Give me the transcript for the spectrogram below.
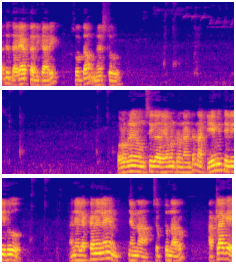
అది దర్యాప్తు అధికారి. చూద్దాం నెక్స్ట్. పొలబనేని వంశీ గారు ఏమంటున్నా అంటే నాకు ఏమీ తెలియదు అనే లెక్కనే నిన్న చెప్తున్నారు. అట్లాగే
